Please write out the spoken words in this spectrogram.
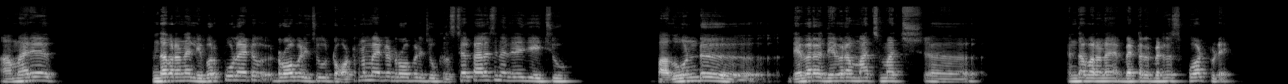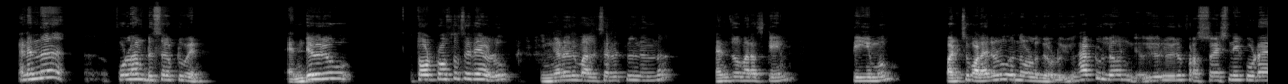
അവന്മാര് എന്താ പറയുക ലിവർപൂളായിട്ട് ഡ്രോ പിടിച്ചു ടോട്ടണമായിട്ട് ഡ്രോ പിടിച്ചു ക്രിസ്റ്റൽ പാലസിനെതിരെ ജയിച്ചു. അപ്പൊ അതുകൊണ്ട് ദേവർ ദേവർ മച്ച് മച്ച് എന്താ പറയണേ better better squad today and Fulham deserve to win എന്റെ ഒരു തോട്ട് പ്രോസസ് ഇതേ ഉള്ളൂ. ഇങ്ങനെ ഒരു മത്സരത്തിൽ നിന്ന് എൻസോ മറസ്കയും ടീമും പഠിച്ചു വളരണു എന്നുള്ളതേ ഉള്ളൂ. യു ഹാവ് ടു ലേൺ ഈ ഒരു ഫ്രസ്ട്രേഷനിൽ കൂടെ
